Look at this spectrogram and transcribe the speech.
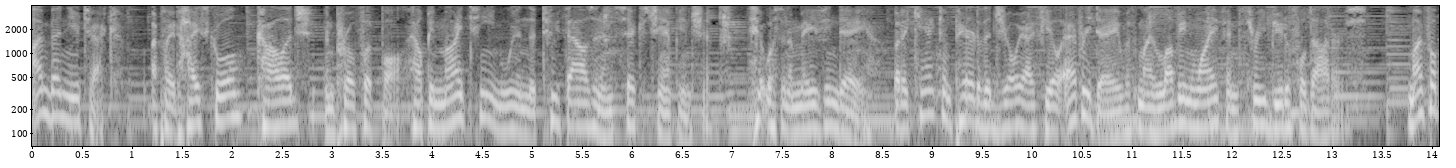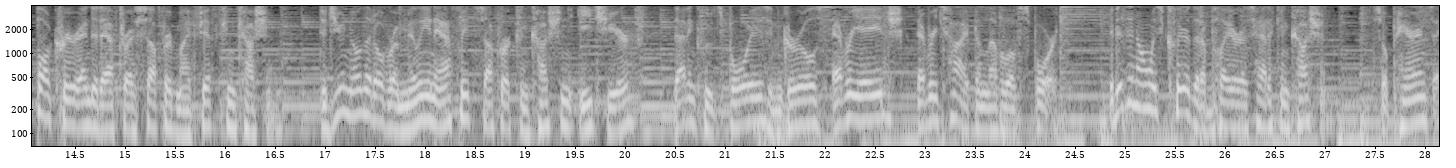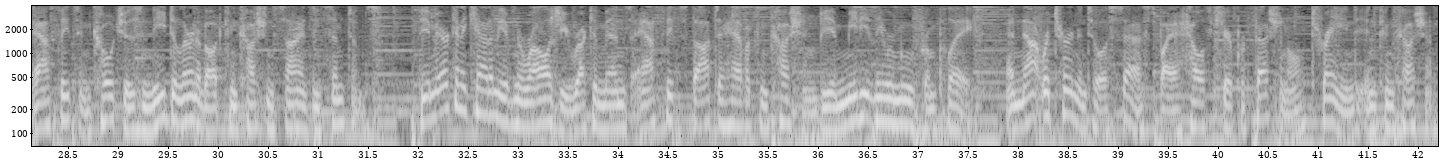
I'm Ben Utecht. I played high school, college, and pro football, helping my team win the 2006 championship. It was an amazing day, but it can't compare to the joy I feel every day with my loving wife and three beautiful daughters. My football career ended after I suffered my fifth concussion. Did you know that over a million athletes suffer a concussion each year? That includes boys and girls, every age, every type and level of sport. It isn't always clear that a player has had a concussion, so parents, athletes, and coaches need to learn about concussion signs and symptoms. The American Academy of Neurology recommends athletes thought to have a concussion be immediately removed from play and not returned until assessed by a healthcare professional trained in concussion.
